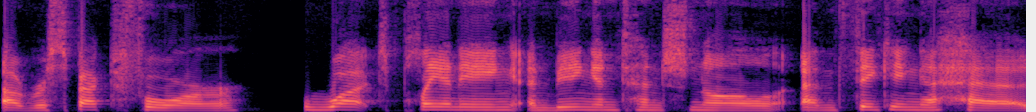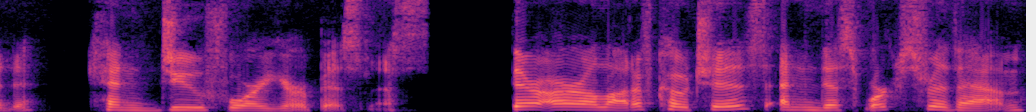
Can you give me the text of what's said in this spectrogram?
a respect for what planning and being intentional and thinking ahead can do for your business. There are a lot of coaches, and this works for them,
